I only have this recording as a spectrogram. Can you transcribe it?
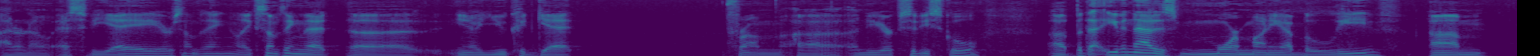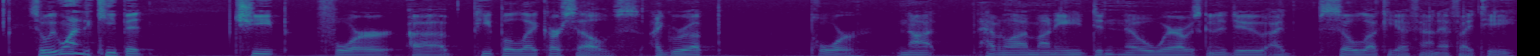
I don't know SVA or something like something that uh, you know you could get from uh, a New York City school, uh, but that even that is more money, I believe. Um, so we wanted to keep it cheap for uh, people like ourselves. I grew up poor, not having a lot of money, didn't know where I was going to do. I'm so lucky I found FIT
